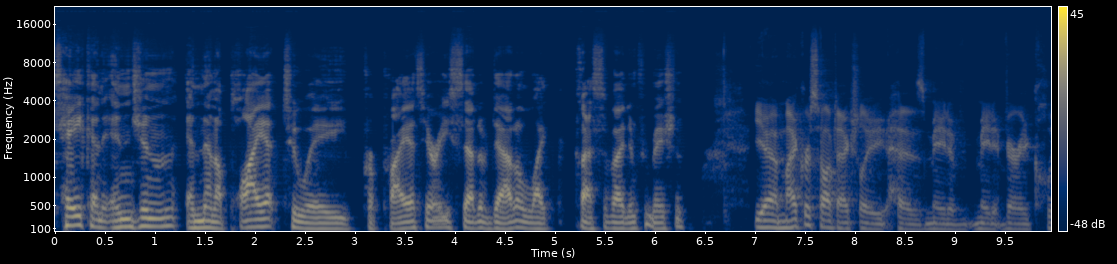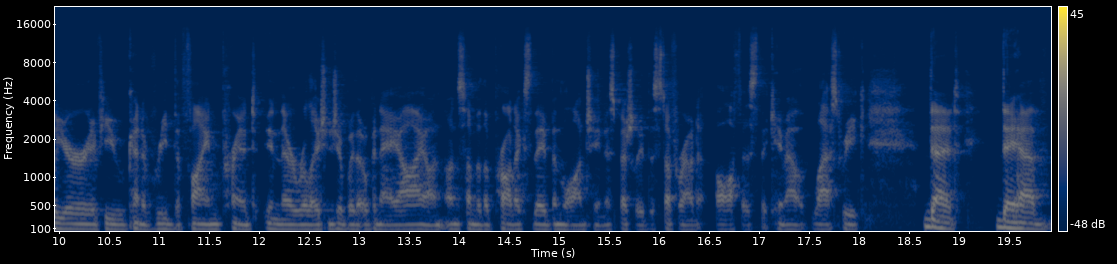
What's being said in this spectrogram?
take an engine and then apply it to a proprietary set of data like classified information? Yeah, Microsoft actually has made a, made it very clear if you kind of read the fine print in their relationship with OpenAI on, on some of the products they've been launching, especially the stuff around Office that came out last week, that they have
